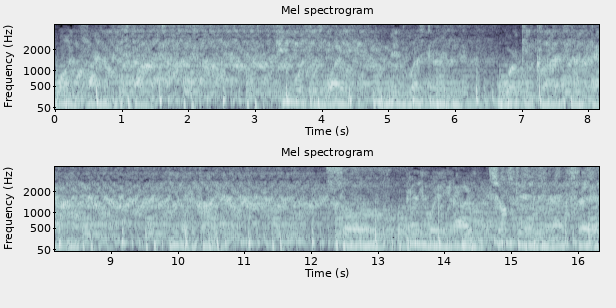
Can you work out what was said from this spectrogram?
one finally stopped. He was this white, Midwestern, working class kind of guy. You know the type. So anyway, I jumped in and I said,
